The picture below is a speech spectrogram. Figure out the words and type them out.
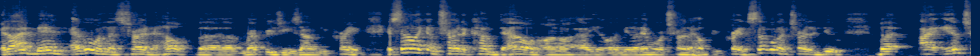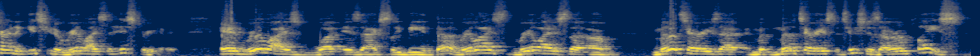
and I commend everyone that's trying to help the refugees out in Ukraine. It's not like I'm trying to come down on, uh, you know what I mean, on everyone trying to help Ukraine. It's not what I'm trying to do. But I am trying to get you to realize the history in it and realize what is actually being done. Realize, realize the um, militaries that, military institutions that are in place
